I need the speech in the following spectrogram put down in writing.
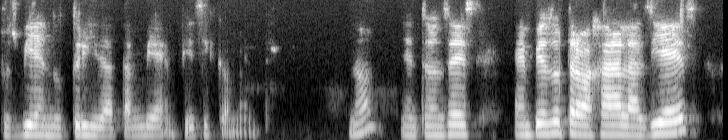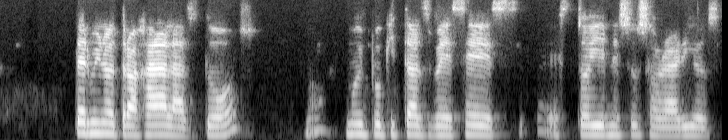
pues bien nutrida también físicamente, ¿no? Entonces empiezo a trabajar a las 10, termino de trabajar a las 2 muy poquitas veces estoy en esos horarios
